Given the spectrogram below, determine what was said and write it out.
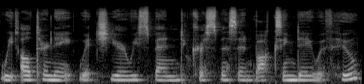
We alternate which year we spend Christmas and Boxing Day with who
